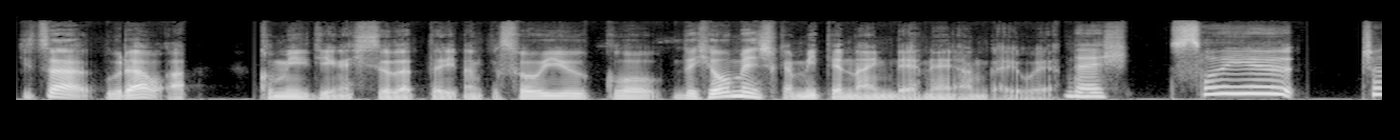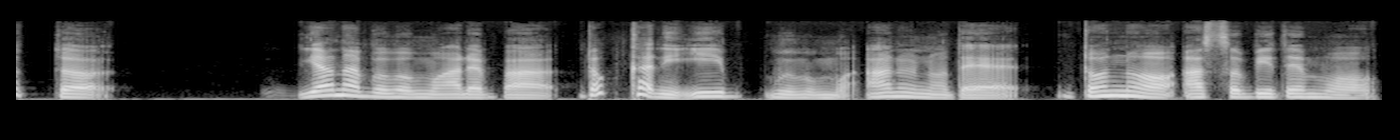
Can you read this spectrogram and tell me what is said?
実は裏はコミュニティが必要だったり、なんかそういう、こう、で、表面しか見てないんだよね、案外親。で、そういう、ちょっと、嫌な部分もあれば、どっかにいい部分もあるので、どの遊びでも、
